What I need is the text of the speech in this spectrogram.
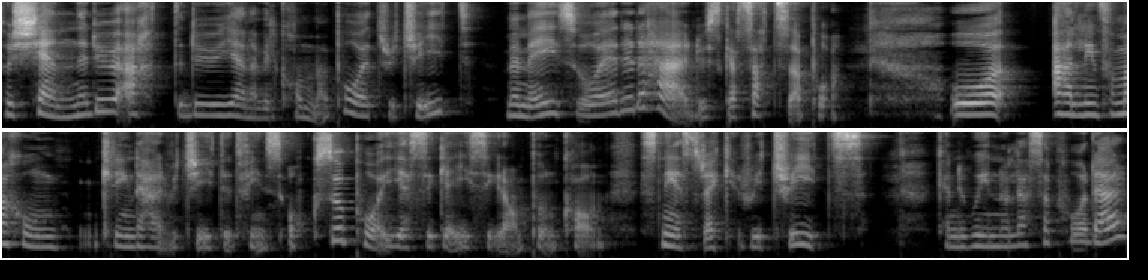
Så känner du att du gärna vill komma på ett retreat med mig så är det det här du ska satsa på. Och all information kring det här retreatet finns också på jessicaisigran.com retreats. Kan du gå in och läsa på där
